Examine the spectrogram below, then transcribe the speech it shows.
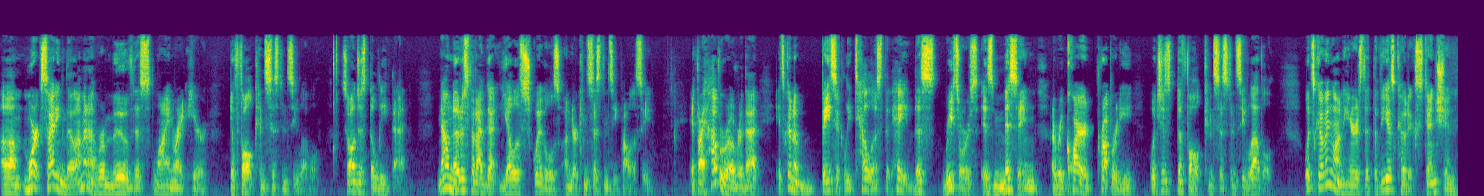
Um, more exciting though, I'm going to remove this line right here, default consistency level. So I'll just delete that. Now notice that I've got yellow squiggles under consistency policy. If I hover over that, it's going to basically tell us that, hey, this resource is missing a required property, which is default consistency level. What's going on here is that the VS Code extension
